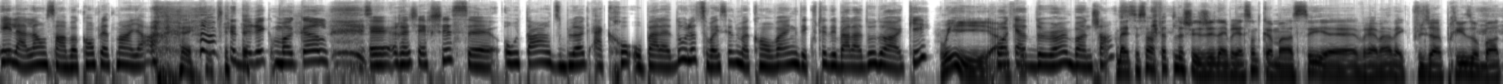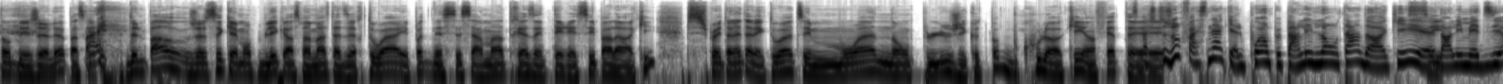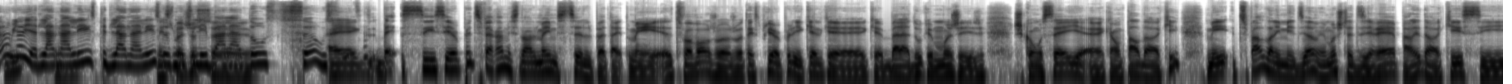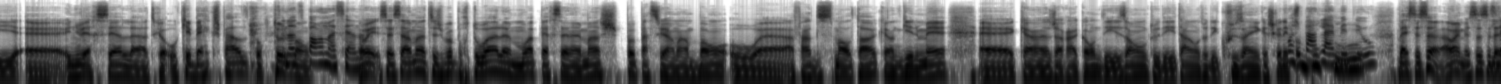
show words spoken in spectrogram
Et là, là, on s'en va complètement ailleurs. Frédéric Mockel, euh, recherchiste, euh, auteur du blog Accro au balado. Là, tu vas essayer de me convaincre d'écouter des balados de hockey. Oui. 3, 4, 2, 1, bonne chance. Ben, c'est ça. En fait, là, j'ai l'impression de commencer euh, vraiment avec plusieurs prises au bâton déjà là. Parce que, d'une part, je sais que mon public en ce moment, c'est-à-dire toi, est pas nécessairement très intéressé par le hockey. Puis si je peux être honnête avec toi, tu sais, moi non plus, j'écoute pas beaucoup le hockey, en fait. je suis toujours fasciné à quel point on peut parler longtemps de hockey dans les médias il y a de l'analyse puis de l'analyse. Je me dis les balados, c'est ça aussi. ben, c'est un peu différent, mais c'est dans le même style peut-être. Mais euh, tu vas voir, je, vais t'expliquer un peu les quelques, balados que moi je conseille euh, quand on parle de hockey. Mais tu parles dans les médias, mais moi je te dirais, parler de hockey, c'est euh, universel. En tout cas, au Québec, je parle pour tout le monde. Notre sport national. Oui, sincèrement, tu sais, pas pour toi. Là, moi, personnellement, je suis pas particulièrement bon au, à faire du small talk, entre guillemets, quand je rencontre des oncles ou des tantes ou des cousins que je connais pas. Moi, je parle de la météo. Ben, c'est ça. Ah ouais, mais ça, c'est le,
